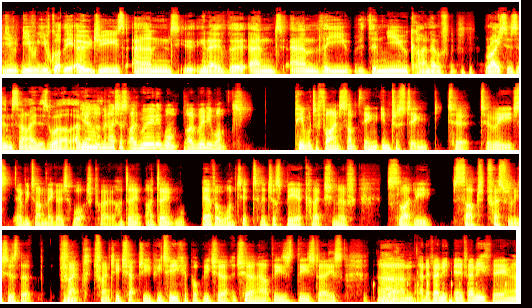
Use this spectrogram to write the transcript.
you you you've got the OGs and you know the and and the the new kind of writers inside as well. I yeah, mean, I mean, I just I really want I really want people to find something interesting to to read every time they go to Watch Pro. I don't I don't ever want it to just be a collection of slightly subbed press releases that Hmm. Frank, frankly, ChatGPT could probably churn, churn out these these days. Um, yeah. And if any, if anything,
